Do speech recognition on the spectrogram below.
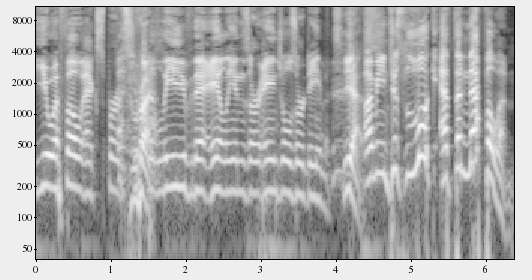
UFO experts who Right. believe that aliens are angels or demons. yes, I mean, just look at the Nephilim.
